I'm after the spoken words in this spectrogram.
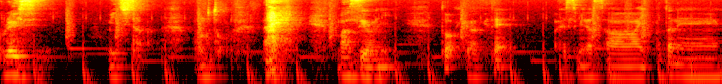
グレイスに満ちたものとなりますように。というわけでおやすみなさい。またね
